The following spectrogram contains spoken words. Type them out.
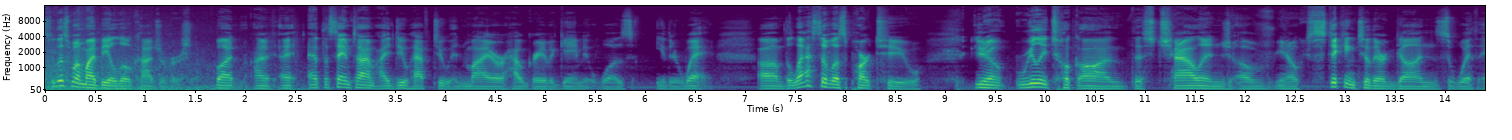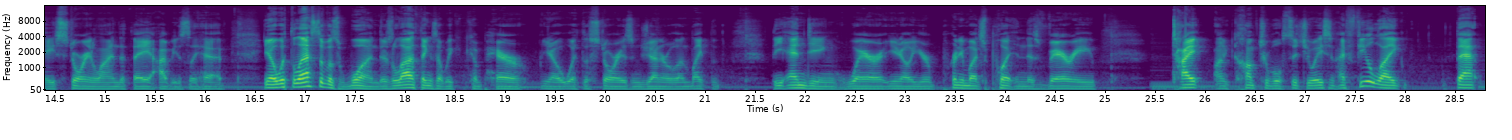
So this one might be a little controversial, but I, I, at the same time, I do have to admire how great of a game it was either way. Um, the Last of Us Part Two, you know, really took on this challenge of you know sticking to their guns with a storyline that they obviously had. You know, with The Last of Us One, there's a lot of things that we can compare, you know, with the stories in general, and like the the ending where you know you're pretty much put in this very tight, uncomfortable situation. I feel like that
